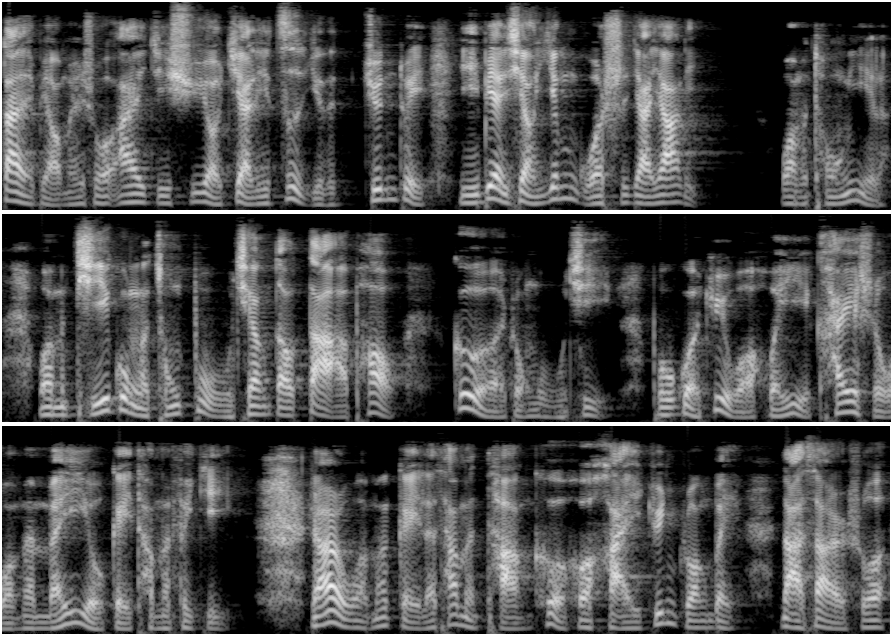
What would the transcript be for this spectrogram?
代表们说，埃及需要建立自己的军队，以便向英国施加压力。我们同意了，我们提供了从步枪到大炮各种武器。不过，据我回忆，开始我们没有给他们飞机，然而我们给了他们坦克和海军装备。纳萨尔说，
